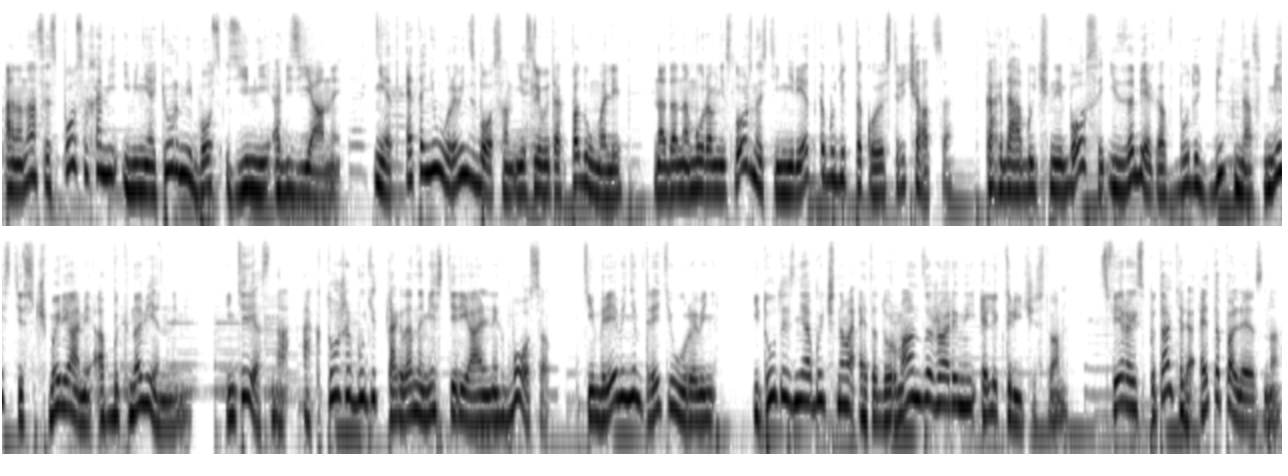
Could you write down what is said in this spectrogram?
Ананасы с посохами и миниатюрный босс зимней обезьяны. Нет, это не уровень с боссом, если вы так подумали. На данном уровне сложности нередко будет такое встречаться. Когда обычные боссы из забегов будут бить нас вместе с чмырями обыкновенными. Интересно, а кто же будет тогда на месте реальных боссов? Тем временем третий уровень. И тут из необычного это дурман, зажаренный электричеством. Сфера испытателя это полезно,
